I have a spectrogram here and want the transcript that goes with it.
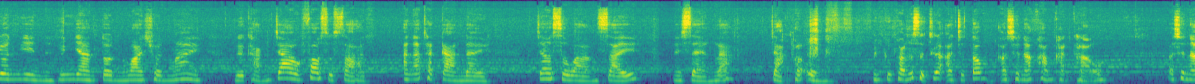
ยนยิน วิญญาณตนวายชนไม่ หรือขังเจ้าเฝ้าสุสานอนัตการใด เจ้าสว่างใส ในแสงละจากพระองค์ มันคือความรู้สึกที่เราอาจจะต้องเอาชนะความขัดเขา เอาชนะ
